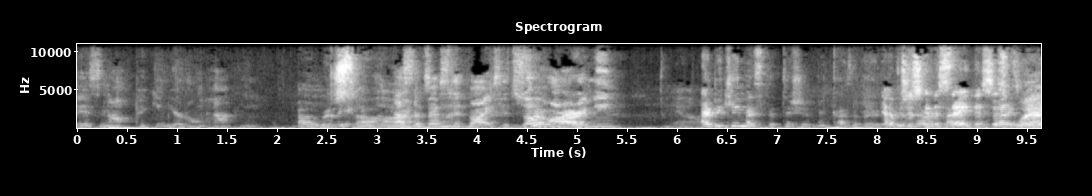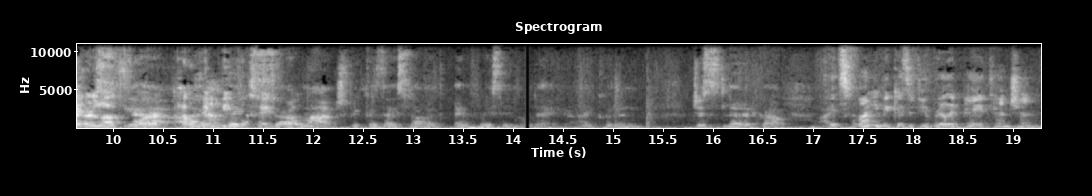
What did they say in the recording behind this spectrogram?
is not picking your own acne. oh really? So oh, hard. That's the best advice. It's so, So hard. I mean, Yeah. I became a esthetician because of it. I was just going to say, this is where like, her love for yeah, helping I people picked came so from. much because I saw it every single day. I couldn't just let it go. I it's couldn't. funny because if you really pay attention,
